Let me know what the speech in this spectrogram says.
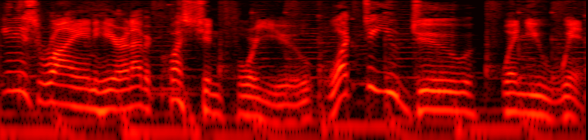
It is Ryan here, and I have a question for you. What do you do when you win?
